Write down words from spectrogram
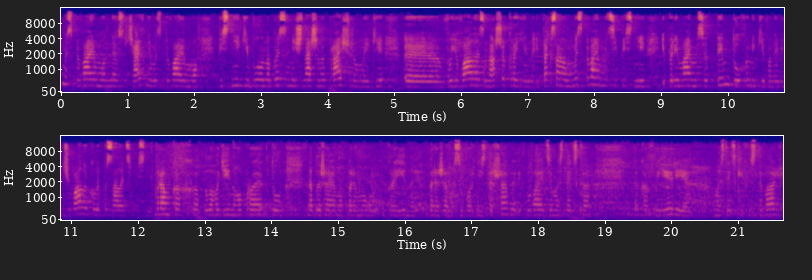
Ми співаємо не сучасні, ми співаємо пісні, які були написані ще нашими пращурами, які е, воювали за нашу країну. І так само ми співаємо ці пісні і переймаємося тим духом, який вони відчували, коли писали ці пісні. В рамках благодійного проекту Наближаємо перемогу України, бережемо соборність держави. Відбувається мистецька така феєрія, мистецький фестиваль е,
